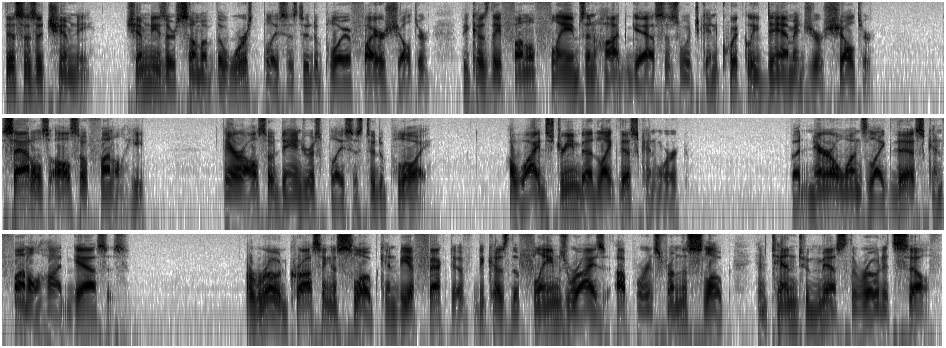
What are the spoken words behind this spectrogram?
This is a chimney. Chimneys are some of the worst places to deploy a fire shelter because they funnel flames and hot gases which can quickly damage your shelter. Saddles also funnel heat. They are also dangerous places to deploy. A wide stream bed like this can work, but narrow ones like this can funnel hot gases. A road crossing a slope can be effective because the flames rise upwards from the slope and tend to miss the road itself.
